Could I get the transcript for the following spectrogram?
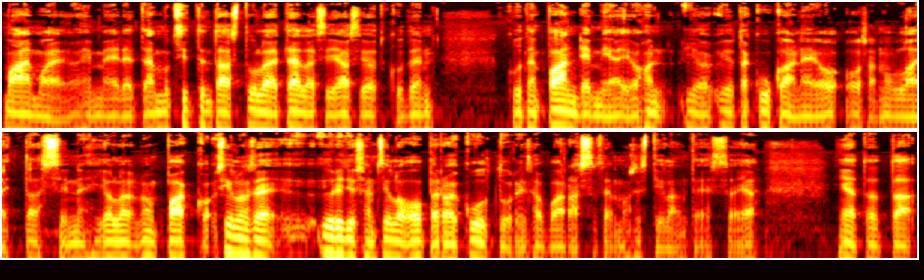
maailmoja, joihin me edetään, mutta sitten taas tulee tällaisia asioita, kuten, kuten pandemia, johon, jota kukaan ei ole osannut laittaa sinne, jolloin on pakko, silloin se yrityshän silloin operoi kulttuurinsa varassa semmoisessa tilanteessa, ja, ja tota,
